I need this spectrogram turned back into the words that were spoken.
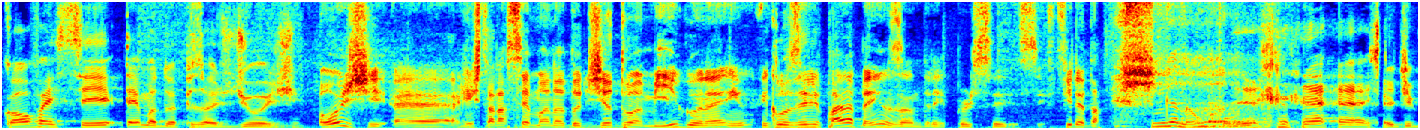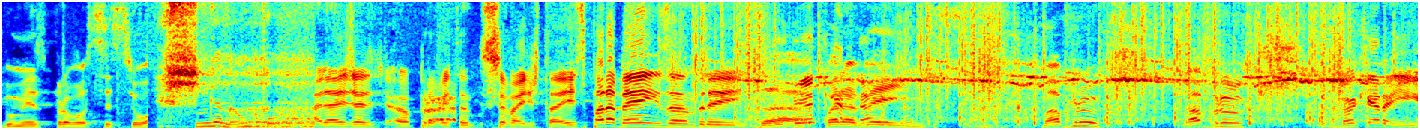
qual vai ser o tema do episódio de hoje? Hoje, é, a gente tá na semana do Dia do Amigo, né? In- Inclusive, parabéns, Andrei, por ser esse filho da... Xinga não, pô. Eu digo mesmo pra você, seu. Xinga não, pô. Aliás, já, aproveitando que você vai editar isso, parabéns, Andrei! Tá, parabéns. Mabruk. Labruk! Qual que era em,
